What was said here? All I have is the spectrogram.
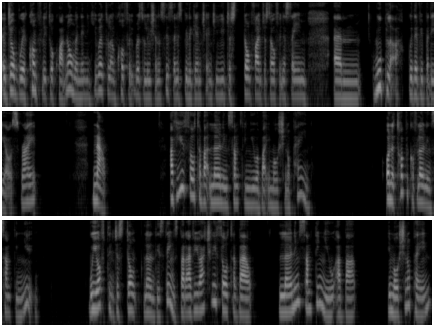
a job where conflict are quite normal and you went to learn conflict resolution and since then it's been a game changer. You just don't find yourself in the same um, whoopla with everybody else, right? Now, have you thought about learning something new about emotional pain? On the topic of learning something new, we often just don't learn these things, but have you actually thought about learning something new about emotional pain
